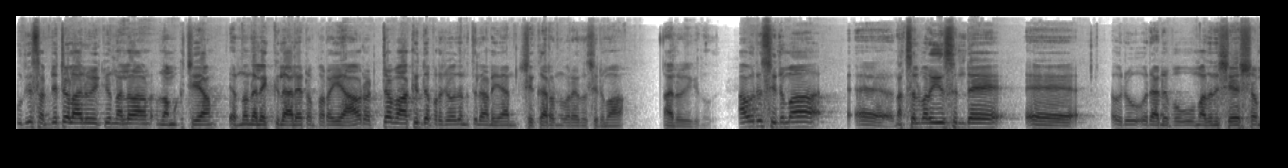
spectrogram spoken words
പുതിയ സബ്ജക്റ്റുകൾ ആലോചിക്കും നല്ലതാണ് നമുക്ക് ചെയ്യാം എന്ന നിലയ്ക്ക് ലാലേട്ടൻ പറയുക ആ ഒരൊറ്റ വാക്കിന്റെ പ്രചോദനത്തിലാണ് ഞാൻ ഷിക്കാർ എന്ന് പറയുന്ന സിനിമ ആലോചിക്കുന്നത്. ആ ഒരു സിനിമ നക്സൽ വർഗീസിന്റെ ഒരു ഒരു അനുഭവവും അതിനുശേഷം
